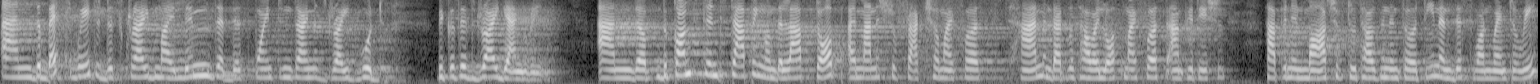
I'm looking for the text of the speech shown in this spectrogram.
And the best way to describe my limbs at this point in time is dried wood, because it's dry gangrene. And uh, the constant tapping on the laptop, I managed to fracture my first hand, and that was how I lost my first amputation. Happened in March of 2013, and this one went away.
